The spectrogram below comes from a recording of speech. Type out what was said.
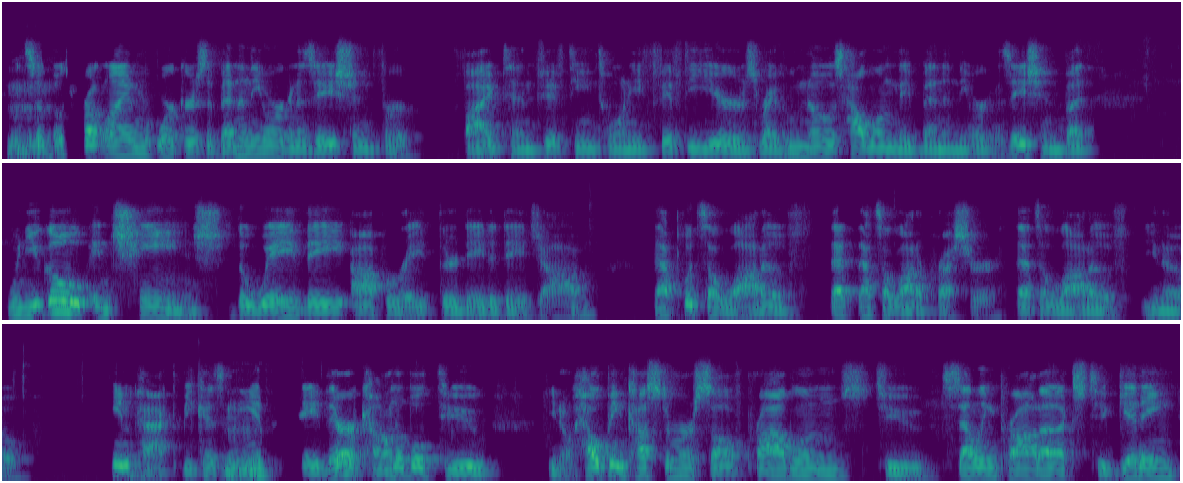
Mm-hmm. And so mm-hmm. those frontline workers have been in the organization for 5, 10, 15, 20, 50 years, right? Who knows how long they've been in the organization. But when you go and change the way they operate their day-to-day job, that puts a lot of that that's a lot of pressure. That's a lot of, you know, impact because in mm-hmm. the end of the day, they're accountable to you know helping customers solve problems to selling products to getting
